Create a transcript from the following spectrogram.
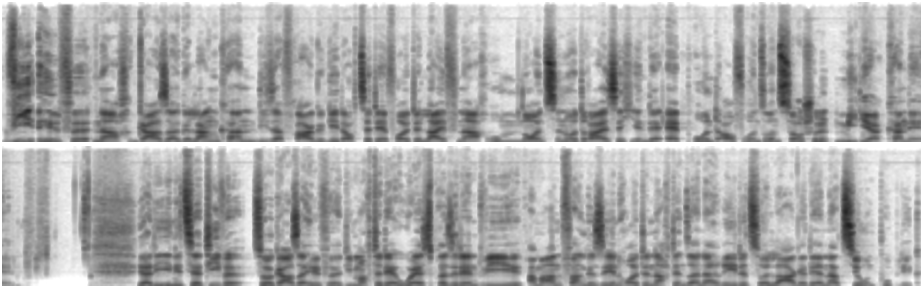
Wie Hilfe nach Gaza gelangen kann, dieser Frage geht auch ZDF heute live nach um 19.30 Uhr in der App und auf unseren Social-Media-Kanälen. Ja, die Initiative zur Gaza-Hilfe, die machte der US-Präsident, wie am Anfang gesehen, heute Nacht in seiner Rede zur Lage der Nation publik.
